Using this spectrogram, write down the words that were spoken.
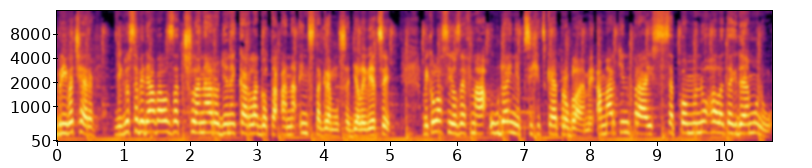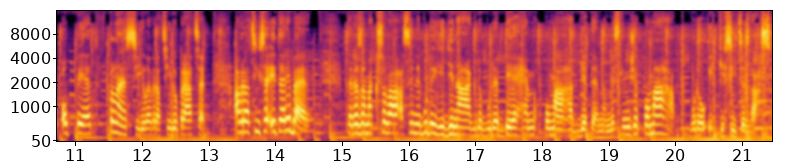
Dobrý večer. Někdo se vydával za člena rodiny Karla Gota a na Instagramu se děli věci. Mikolas Josef má údajně psychické problémy a Martin Price se po mnoha letech démonů opět v plné síle vrací do práce. A vrací se i Terry Bear. Tereza Maxová asi nebude jediná, kdo bude během pomáhat dětem. Myslím, že pomáhat budou i tisíce z vás.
